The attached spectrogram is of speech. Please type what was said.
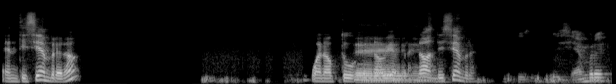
en diciembre, ¿no? Bueno, octubre, eh, noviembre. No, en diciembre. ¿Diciembre?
